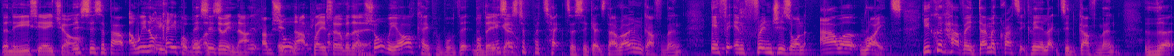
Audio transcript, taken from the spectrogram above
than the ECHR? This is about. Are we not capable of is- doing that I'm sure in that we- place over there? I'm sure we are capable. Th- Well, this is to protect us against our own government if it infringes on our rights. You could have a democratically elected government that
